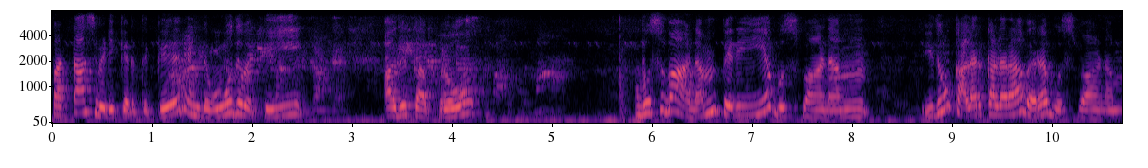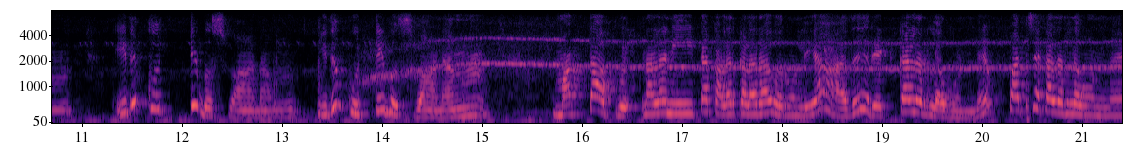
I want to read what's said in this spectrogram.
பட்டாசு வெடிக்கிறதுக்கு ரெண்டு ஊதுவத்தி அதுக்கப்புறம் புஸ்வானம் பெரிய புஸ்வானம். இதுவும் கலர் கலராக வர புஸ்வானம். இது குட்டி புஸ்வானம். இது குட்டி புஸ்வானம். மத்தாப்பு நல்லா நீட்டாக கலர் கலராக வரும் இல்லையா? அது ரெட் கலரில் ஒன்று பச்சை கலரில் ஒன்று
